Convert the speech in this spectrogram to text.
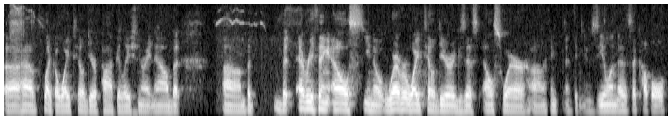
uh, have like a white-tailed deer population right now, but um, but but everything else, you know, wherever white-tailed deer exist elsewhere, uh, I think I think New Zealand has a couple.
